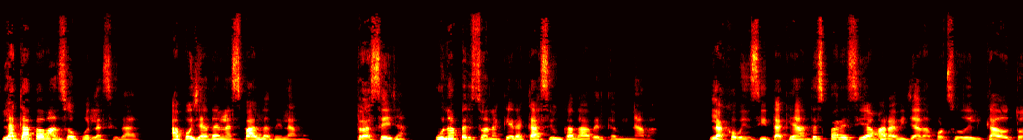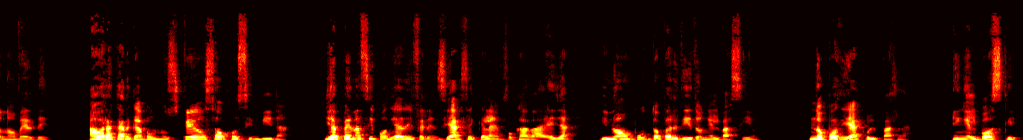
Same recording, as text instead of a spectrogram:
La capa avanzó por la ciudad, apoyada en la espalda del amo. Tras ella, una persona que era casi un cadáver caminaba. La jovencita, que antes parecía maravillada por su delicado tono verde, ahora cargaba unos feos ojos sin vida, y apenas si podía diferenciarse que la enfocaba a ella y no a un punto perdido en el vacío. No podía culparla. En el bosque,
